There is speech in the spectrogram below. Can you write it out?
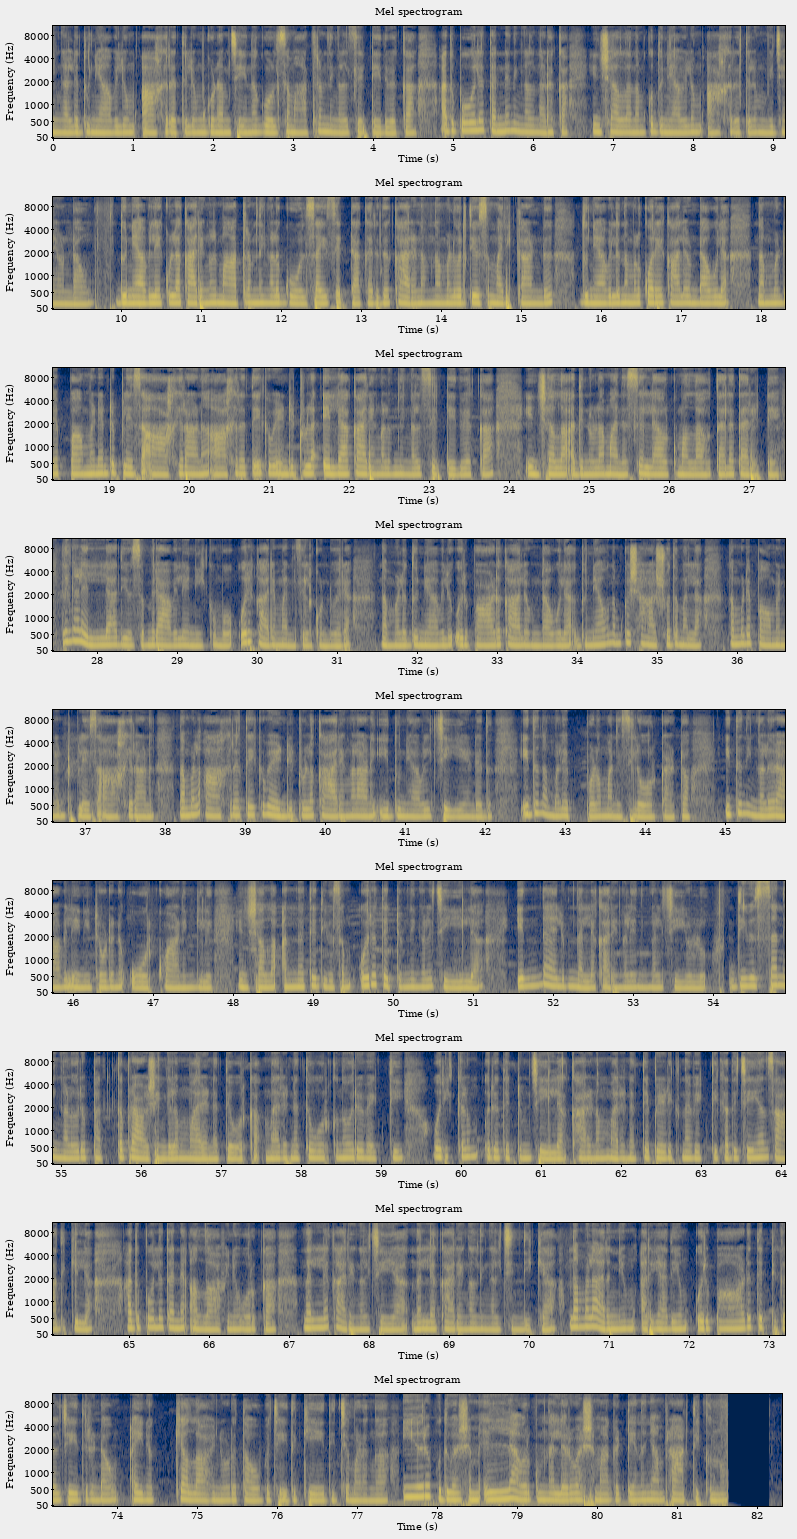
നിങ്ങളുടെ ദുനിയാവിലും ആഹ്റത്തിലും ഗുണം ചെയ്യുന്ന ഗോൾസ് മാത്രം നിങ്ങൾ സെറ്റ് ചെയ്ത് വെക്കുക. അതുപോലെ തന്നെ നിങ്ങൾ നടക്കുക. ഇൻഷാല്ല നമുക്ക് ദുനിയാവിലും ആഹ്റത്തിലും വിജയം ഉണ്ടാവും. ദുനിയാവിലേക്കുള്ള കാര്യങ്ങൾ മാത്രം നിങ്ങൾ ഗോൾസായി സെറ്റാക്കരുത് കാരണം നമ്മൾ ഒരു ദിവസം മരിക്കാണ്ട് ദുനിയാവിൽ നമ്മൾ കുറേ കാലം ഉണ്ടാവില്ല നമ്മുടെ പെർമനന്റ് പ്ലേസ് ആഹിറാണ്. ആഹിറത്തേക്ക് വേണ്ടിയിട്ടുള്ള എല്ലാ കാര്യങ്ങളും നിങ്ങൾ സെറ്റ് ചെയ്ത് വെക്കുക. ഇൻഷല്ല അതിനുള്ള മനസ്സ് എല്ലാവർക്കും അള്ളാഹുത്താല തരട്ടെ. നിങ്ങൾ എല്ലാ ദിവസവും രാവിലെ എണീക്കുമ്പോൾ ഒരു കാര്യം മനസ്സിൽ കൊണ്ടുവരിക നമ്മൾ ദുനിയാവിൽ ഒരുപാട് കാലം ഉണ്ടാവില്ല ദുനിയാവ് നമുക്ക് ശാശ്വതമല്ല. നമ്മുടെ പെർമനന്റ് പ്ലേസ് ആഹിറാണ്. നമ്മൾ ആഹിറത്തേക്ക് വേണ്ടിയിട്ടുള്ള കാര്യങ്ങളാണ് ഈ ദുനിയാവിൽ ചെയ്യേണ്ടത്. ഇത് നമ്മൾ എപ്പോഴും മനസ്സിൽ ഓർക്കാം കേട്ടോ ഇത് നിങ്ങൾ രാവിലെ എണീറ്റ ഉടനെ ഓർക്കുവാണെങ്കിൽ ഇൻഷല്ല അന്നത്തെ ദിവസം ഒരു തെറ്റും നിങ്ങൾ ചെയ്യില്ല. എന്തായാലും നല്ല കാര്യങ്ങളെ നിങ്ങൾ ചെയ്യുള്ളൂ. ദിവസം നിങ്ങളൊരു പത്ത് പ്രാവശ്യമെങ്കിലും മരണത്തെ ഓർക്കുക. മരണത്തെ ഓർക്കുന്ന ഒരു വ്യക്തി ഒരിക്കലും ഒരു തെറ്റും ചെയ്യില്ല. കാരണം മരണത്തെ പേടിക്കുന്ന വ്യക്തിക്ക് അത് ചെയ്യാൻ സാധിക്കില്ല. അതുപോലെ തന്നെ അള്ളാഹുവിനെ ഓർക്കുക. നല്ല കാര്യങ്ങൾ ചെയ്യുക. നല്ല കാര്യങ്ങൾ നിങ്ങൾ ചിന്തിക്കുക. നമ്മൾ അറിഞ്ഞും അറിയാതെയും ഒരുപാട് തെറ്റുകൾ ചെയ്തിട്ടുണ്ടാവും. അതിനൊക്കെ ഒക്കെ അള്ളാഹുവിനോട് തൗബ ചെയ്ത് ഖേദിച്ച് മടങ്ങുക. ഈ ഒരു പുതുവർഷം എല്ലാവർക്കും നല്ലൊരു വർഷമാകട്ടെ എന്ന് ഞാൻ പ്രാർത്ഥിക്കുന്നു.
